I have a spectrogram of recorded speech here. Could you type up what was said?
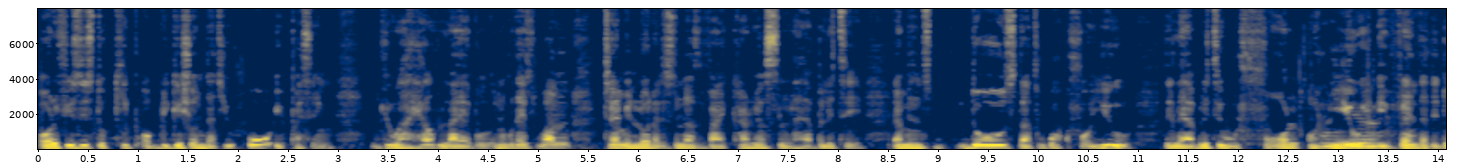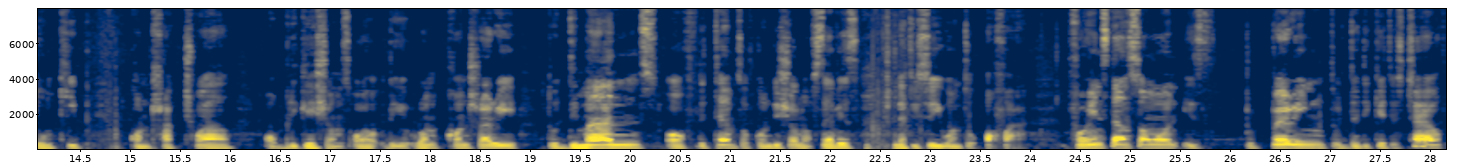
or refuses to keep obligation that you owe a person, you are held liable. Know, there's one term in law that is known as vicarious liability. That means those that work for you, the liability will fall on On you in the event that they don't keep contractual obligations or they run contrary to demands of the terms of condition of service that you say you want to offer. For instance, someone is preparing to dedicate his child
